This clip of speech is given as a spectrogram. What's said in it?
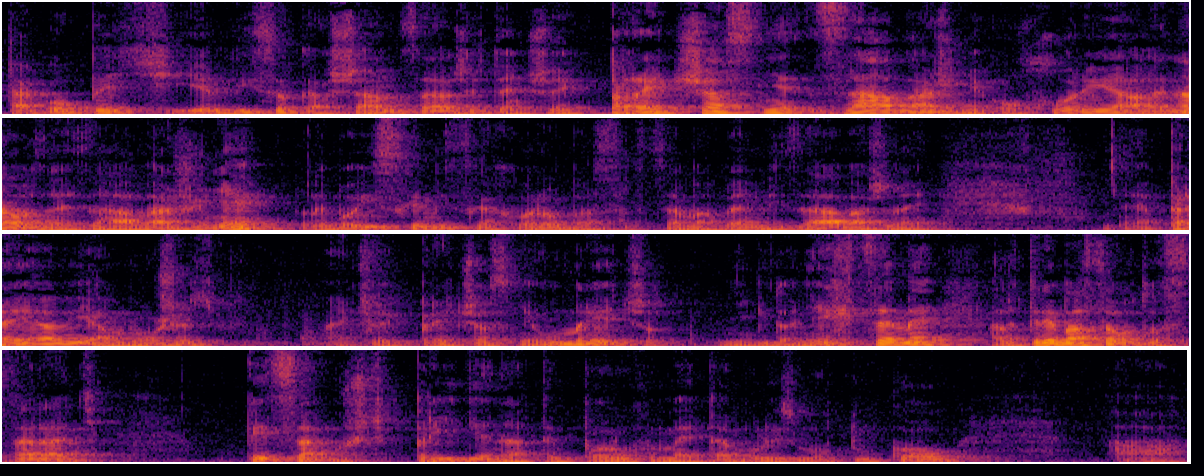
tak opäť je vysoká šanca, že ten človek predčasne závažne ochorie, ale naozaj závažne, lebo ischemická choroba srdca má veľmi závažné prejavy a môže aj človek predčasne umrieť, čo nikto nechceme, ale treba sa o to starať, keď sa už príde na tú poruchu metabolizmu tukov a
